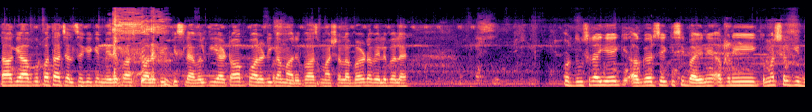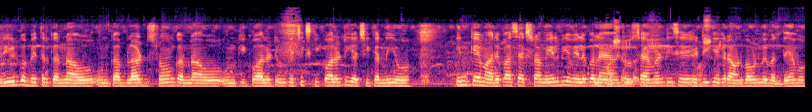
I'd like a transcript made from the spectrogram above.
ताकि आपको पता चल सके कि मेरे पास क्वालिटी किस लेवल की है। टॉप क्वालिटी का हमारे पास माशाल्लाह बर्ड अवेलेबल है। और दूसरा ये कि अगर से किसी भाई ने अपनी कमर्शियल की ब्रीड को बेहतर करना हो, उनका ब्लड स्ट्रॉन्ग करना हो, उनकी क्वालिटी उनके चिक्स की क्वालिटी अच्छी करनी हो इनके हमारे पास एक्स्ट्रा मेल भी अवेलेबल हैं जो सेवेंटी से एटी के ग्राउंड बाउंड में बनते हैं वो।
